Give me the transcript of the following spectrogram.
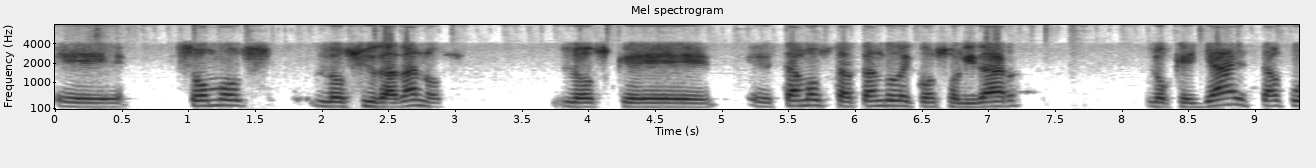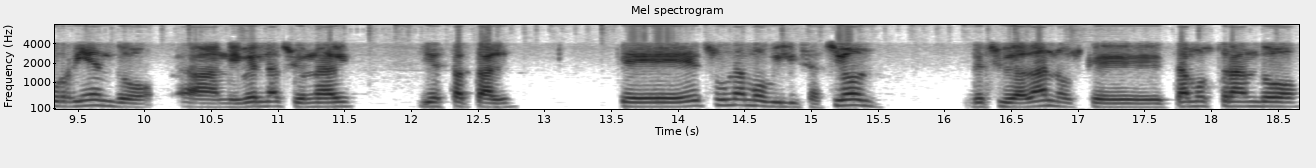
eh, somos los ciudadanos los que estamos tratando de consolidar lo que ya está ocurriendo a nivel nacional y estatal, que es una movilización de ciudadanos que está mostrando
